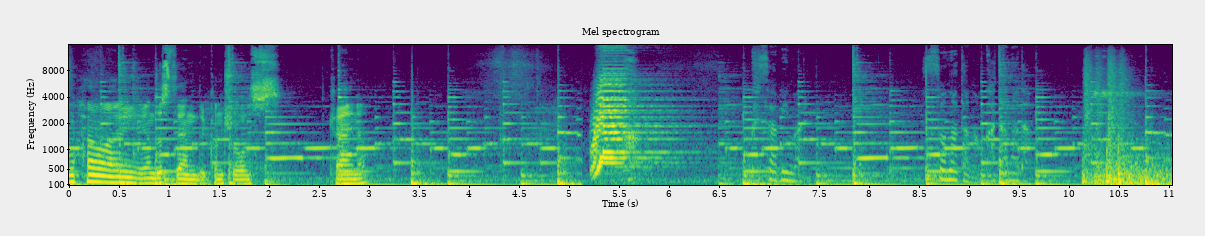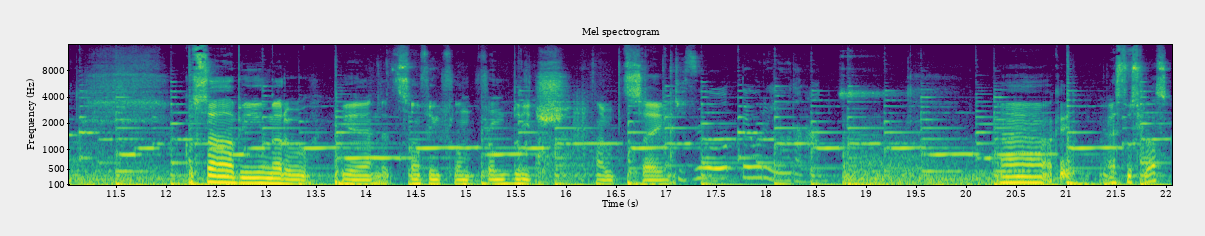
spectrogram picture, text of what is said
somehow I understand the controls, kinda. Kusabi Maru, yeah, that's something from, from Bleach, I would say. Uh, okay, Estus Flask.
